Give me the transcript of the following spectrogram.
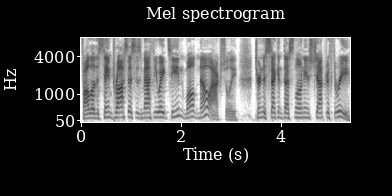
Follow the same process as Matthew 18? Well, no, actually. Turn to Second Thessalonians chapter 3.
